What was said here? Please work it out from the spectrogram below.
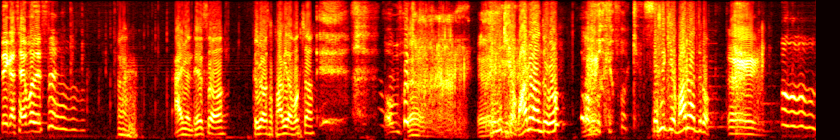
내가 잘못했어요. 아, 알면 됐어. 들어와서 밥이나 먹자. 엄마가 그 새끼가 말을 안 들어? 엄마가 바뀌었어. 그 새끼가 말을 안 들어? 어,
